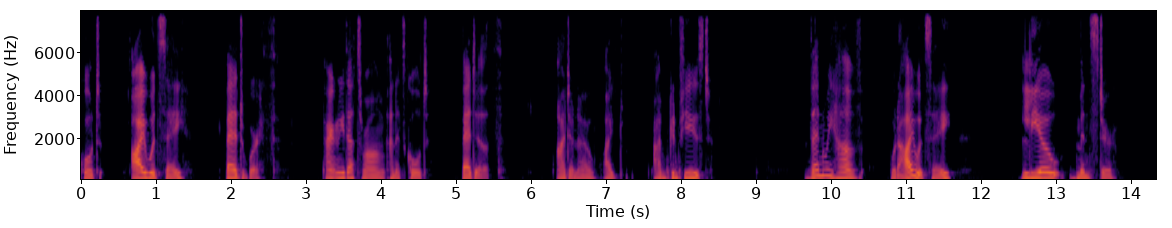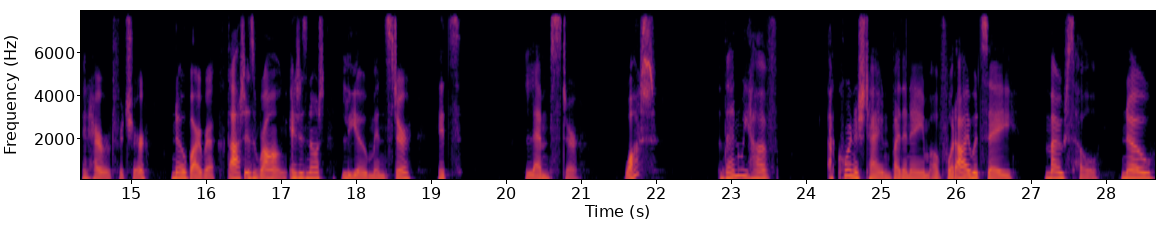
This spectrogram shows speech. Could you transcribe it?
called, I would say, Bedworth. Apparently that's wrong and it's called Bedworth. I don't know. I, I'm confused. Then we have what I would say Leo Minster in Herefordshire. No, Barbara, that is wrong. It is not Leo Minster, it's Lemster. What? Then we have a Cornish town by the name of what I would say Mousehole. No,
